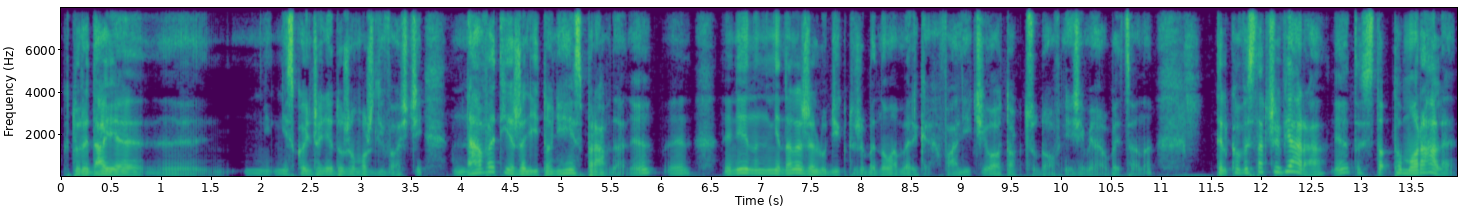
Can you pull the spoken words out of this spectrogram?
który daje e, nieskończenie dużo możliwości. Nawet jeżeli to nie jest prawda, nie? E, nie, nie należy ludzi, którzy będą Amerykę chwalić i o, tak cudownie ziemia obiecana tylko wystarczy wiara, nie? To, jest to, to morale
